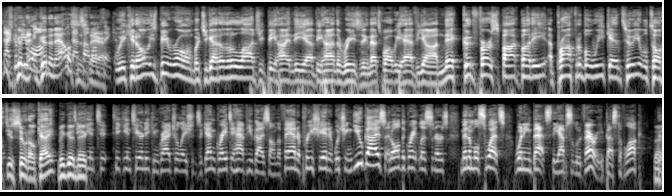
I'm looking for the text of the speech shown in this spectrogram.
Now, I could good- be wrong. good but analysis That's how there. I'm thinking. We could always be wrong, but you got a little logic behind the uh, behind the reasoning. That's why we have you on. Nick, good first spot, buddy. A profitable weekend to you. We'll talk to you soon, okay? Be good, Tiki Nick. and, T- Tiki and Tierney, congratulations again. Great to have you guys on the fan. Appreciate it. Wishing you guys and all the great listeners minimal sweats, winning bets, the absolute very best of luck. Nice.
